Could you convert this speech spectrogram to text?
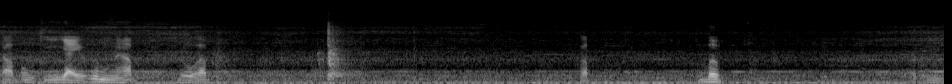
ก็ปงกีใหญ่อุ้มนะครับ ดูครับครับบึบอืม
